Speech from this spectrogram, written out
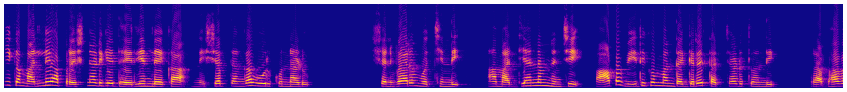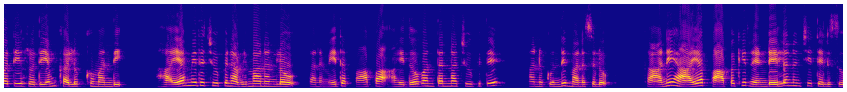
ఇక మళ్ళీ ఆ ప్రశ్న అడిగే ధైర్యం లేక నిశ్శబ్దంగా ఊరుకున్నాడు. శనివారం వచ్చింది. ఆ మధ్యాహ్నం నుంచి పాప వీధి గుమ్మం దగ్గరే తచ్చాడుతోంది. ప్రభావతి హృదయం కలుక్కుమంది. ఆయా మీద చూపిన అభిమానంలో తన మీద పాప ఐదో వంతన్నా చూపితే అనుకుంది మనసులో. కానీ ఆయా పాపకి రెండేళ్ళ నుంచి తెలుసు.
